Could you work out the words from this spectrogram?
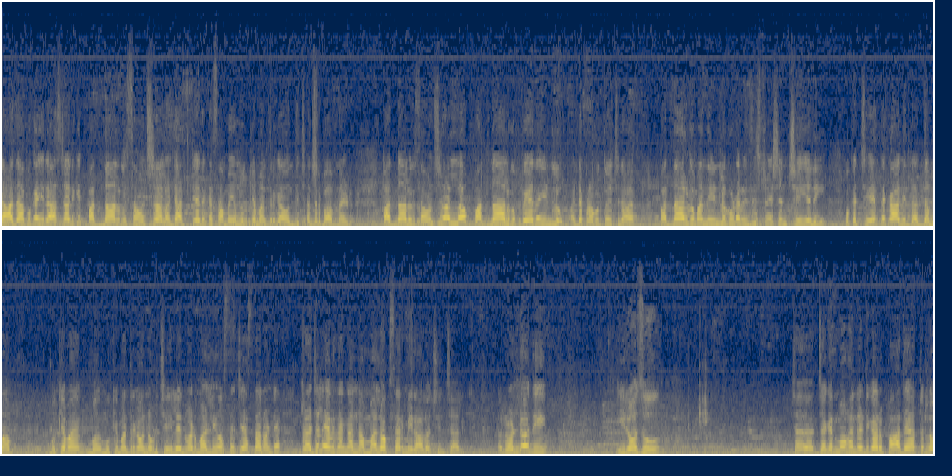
దాదాపుగా ఈ రాష్ట్రానికి పద్నాలుగు సంవత్సరాలు అంటే అత్యధిక సమయం ముఖ్యమంత్రిగా ఉంది చంద్రబాబు నాయుడు. పద్నాలుగు సంవత్సరాల్లో పద్నాలుగు పేద ఇండ్లు అంటే ప్రభుత్వం ఇచ్చిన పద్నాలుగు మంది ఇండ్లు కూడా రిజిస్ట్రేషన్ చేయని ఒక చేతకాని దద్దమ్మ ముఖ్యమ ముఖ్యమంత్రిగా ఉన్నప్పుడు చేయలేని వాడు మళ్ళీ వస్తే చేస్తానంటే ప్రజలు ఏ విధంగా నమ్మాలో ఒకసారి మీరు ఆలోచించాలి. రెండోది ఈరోజు జగన్మోహన్ రెడ్డి గారు పాదయాత్రలో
